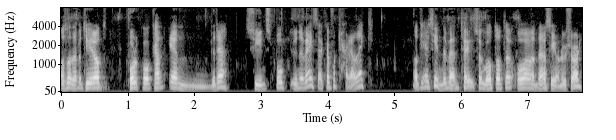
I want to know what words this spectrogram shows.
Altså Det betyr at folk òg kan endre synspunkt underveis. Jeg kan fortelle deg at jeg kjenner Bent Høie så godt, at og det sier han jo sjøl.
